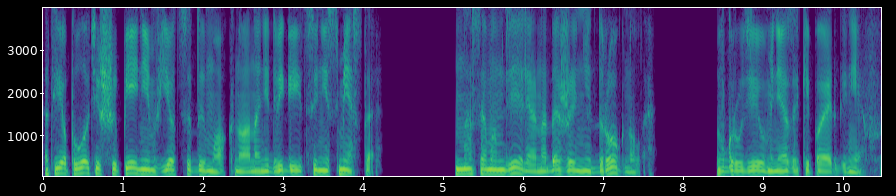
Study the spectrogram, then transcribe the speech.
От ее плоти шипением вьется дымок, но она не двигается ни с места. На самом деле она даже не дрогнула. В груди у меня закипает гнев.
